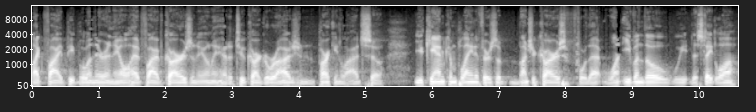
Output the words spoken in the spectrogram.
like five people in there, and they all had five cars, and they only had a two-car garage and parking lot, so you can complain if there's a bunch of cars for that one, even though we, the state law?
